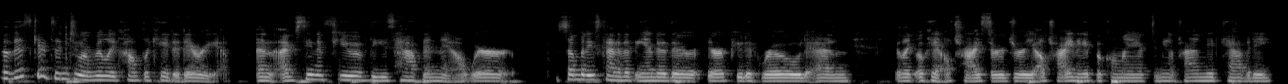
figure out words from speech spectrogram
So this gets into a really complicated area. And I've seen a few of these happen now where somebody's kind of at the end of their therapeutic road and they're like, okay, I'll try surgery. I'll try an apical myectomy. I'll try a mid cavity.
